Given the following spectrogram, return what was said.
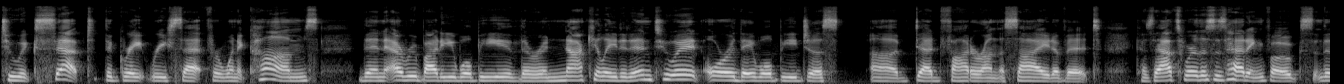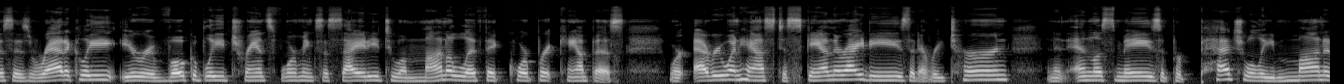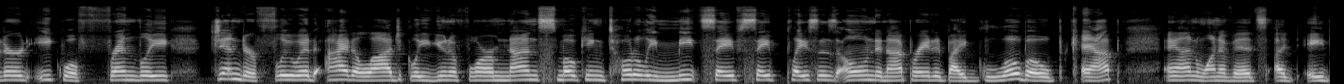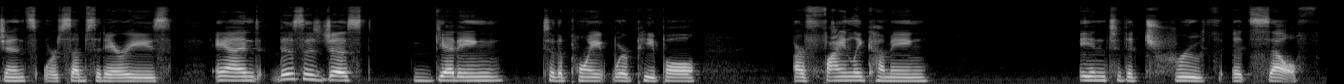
to accept the Great Reset for when it comes, then everybody will be either inoculated into it or they will be just uh, dead fodder on the side of it because that's where this is heading, folks. This is radically, irrevocably transforming society to a monolithic corporate campus where everyone has to scan their IDs at every turn in an endless maze of perpetually monitored, equal friendly, gender fluid, ideologically uniform, non smoking, totally meat safe, safe places owned and operated by GloboCap and one of its agents or subsidiaries. And this is just getting to the point where people are finally coming into the truth itself.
